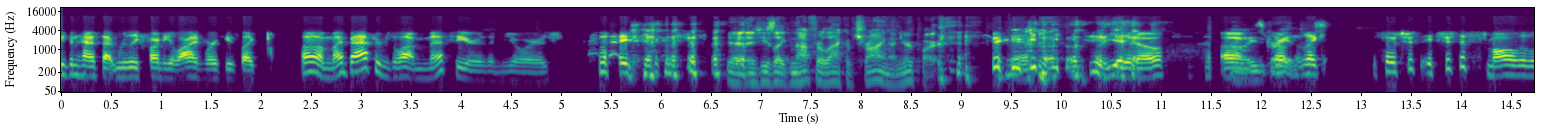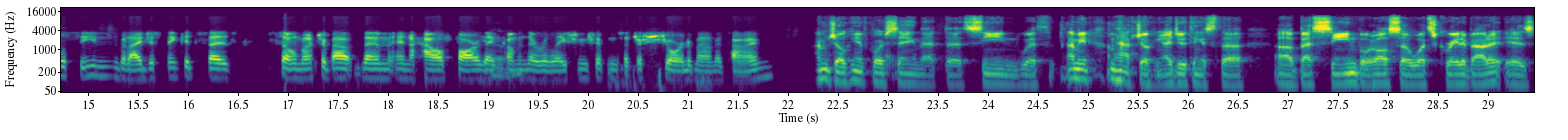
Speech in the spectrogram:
even has that really funny line where he's like, "Oh, my bathroom's a lot messier than yours." like, yeah, and he's like, not for lack of trying on your part. yeah. you know. Oh, Um, he's great in like, so it's just it's just a small little scene, but I just think it says so much about them and how far they've come in their relationship in such a short amount of time. I'm joking, of course, saying that the scene with, I mean, I'm half joking. I do think it's the uh, best scene, but also what's great about it is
